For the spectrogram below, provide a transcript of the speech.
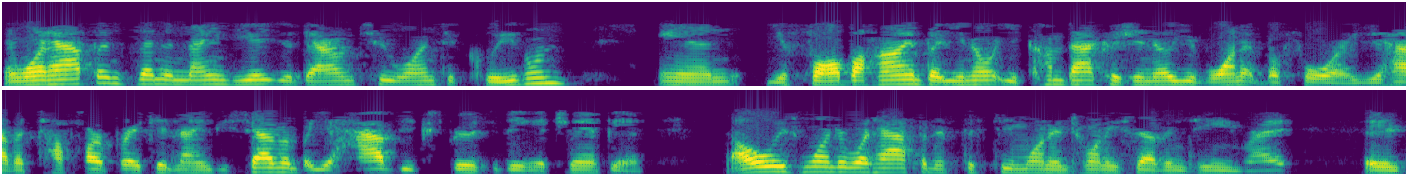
And what happens? Then in 98, you're down 2-1 to Cleveland and you fall behind, but you know what? You come back because you know you've won it before. You have a tough heartbreak in 97, but you have the experience of being a champion. I always wonder what happened if this team won in 2017, right? They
